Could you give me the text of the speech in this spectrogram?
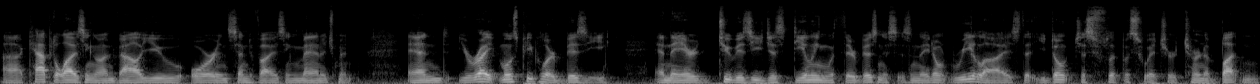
uh, capitalizing on value or incentivizing management. And you're right, most people are busy and they are too busy just dealing with their businesses and they don't realize that you don't just flip a switch or turn a button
